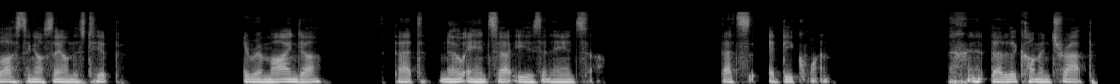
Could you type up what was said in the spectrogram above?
the last thing I'll say on this tip a reminder that no answer is an answer. That's a big one. that is a common trap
